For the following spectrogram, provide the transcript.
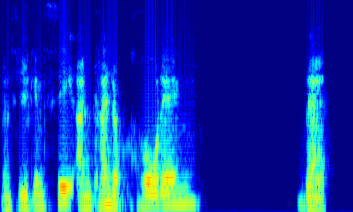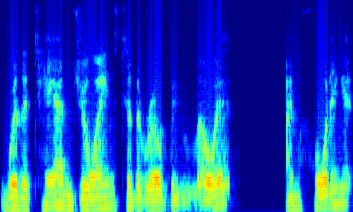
And so you can see I'm kind of holding that where the tan joins to the row below it, I'm holding it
